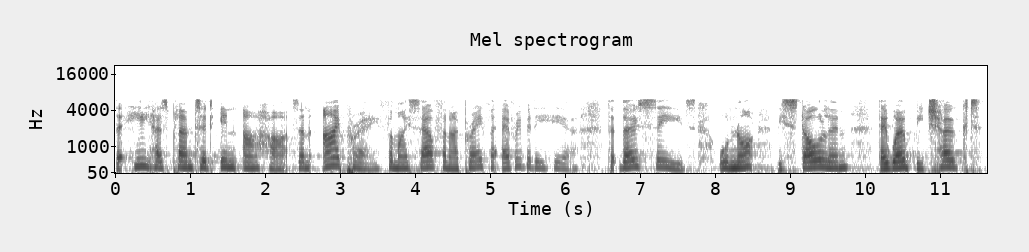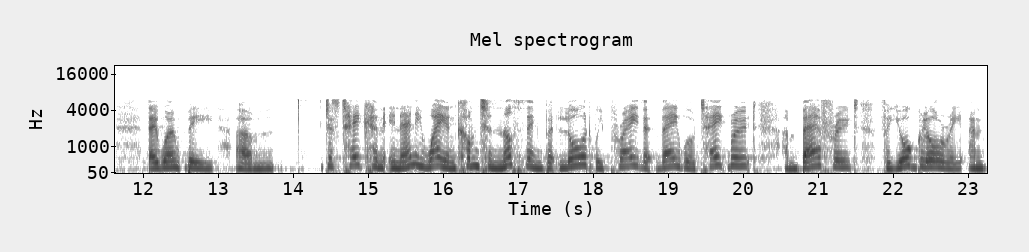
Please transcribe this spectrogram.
that He has planted in our hearts. And I pray for myself and I pray for everybody here that those seeds will not be stolen, they won't be choked, they won't be. Um, just taken in any way and come to nothing. But Lord, we pray that they will take root and bear fruit for your glory and,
